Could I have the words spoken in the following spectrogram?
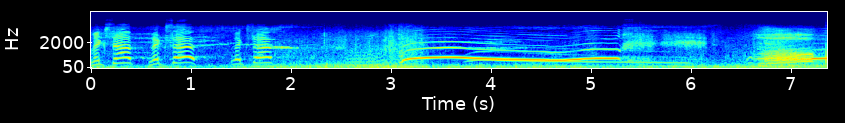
Legs up, legs up, legs up. Woo! Oh!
